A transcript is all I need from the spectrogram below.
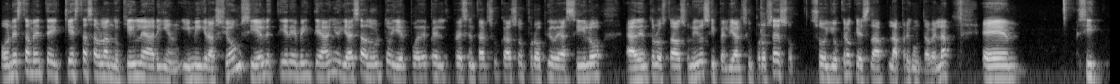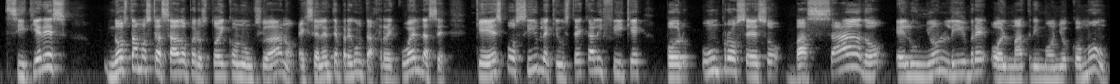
Honestamente, ¿qué estás hablando? ¿Quién le harían? Inmigración, si él tiene 20 años, ya es adulto y él puede presentar su caso propio de asilo adentro de los Estados Unidos y pelear su proceso. So, yo creo que es la, pregunta, ¿verdad? Eh, si, si tienes, no estamos casados, pero estoy con un ciudadano, excelente pregunta. Recuérdase que es posible que usted califique por un proceso basado en la unión libre o el matrimonio común.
